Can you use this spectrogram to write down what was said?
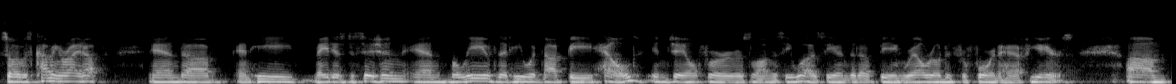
So it was coming right up. And, uh, and he made his decision and believed that he would not be held in jail for as long as he was. He ended up being railroaded for four and a half years. Um,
